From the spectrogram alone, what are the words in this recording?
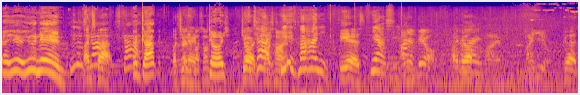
Hey, you, you name? I'm Scott. Hey, Doc. What's your name? George. George. Hi. He is my honey. He is. Yes. Hi, Bill. Hi, Bill. Hi. How are you? Good.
